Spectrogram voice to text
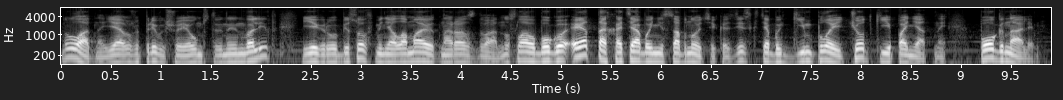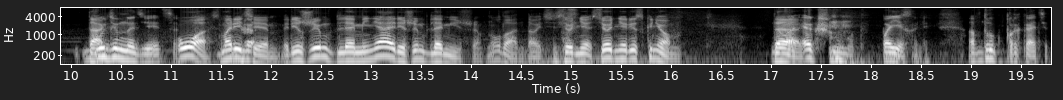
Ну ладно, я уже привык, что я умственный инвалид, и игры Ubisoft меня ломают на раз-два. Но слава богу, это хотя бы не Сабнотика. Здесь хотя бы геймплей четкий и понятный. Погнали. Так. Будем надеяться. О, смотрите, режим для меня, режим для Миши. Ну ладно, давайте сегодня, сегодня рискнем. Да, экшн мод. Поехали. А вдруг прокатит.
